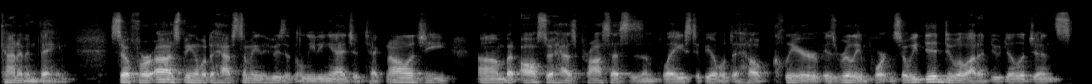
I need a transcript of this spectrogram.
kind of in vain. So for us, being able to have somebody who's at the leading edge of technology, um, but also has processes in place to be able to help clear is really important. So we did do a lot of due diligence,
